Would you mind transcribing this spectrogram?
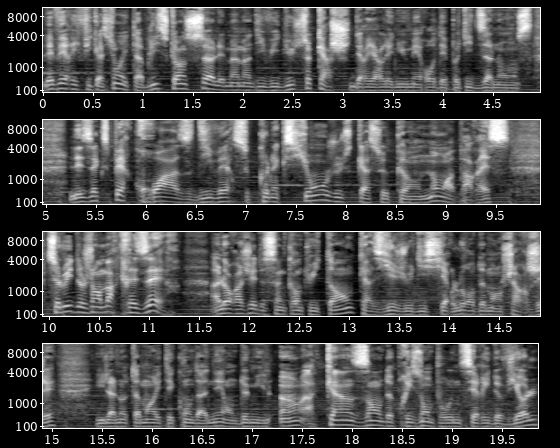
les vérifications établissent qu'un seul et même individu se cache derrière les numéros des petites annonces. Les experts croisent diverses connexions jusqu'à ce qu'un nom apparaisse, celui de Jean-Marc Rézère. Alors âgé de 58 ans, casier judiciaire lourdement chargé, il a notamment été condamné en 2001 à 15 ans de prison pour une série de viols.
